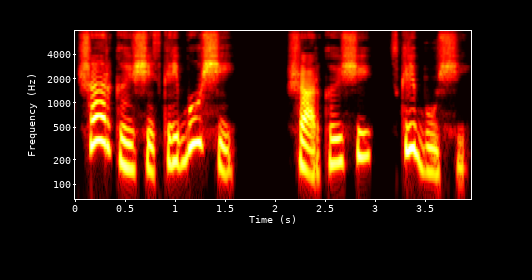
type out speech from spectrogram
шаркающий, скребущий, шаркающий, скребущий.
